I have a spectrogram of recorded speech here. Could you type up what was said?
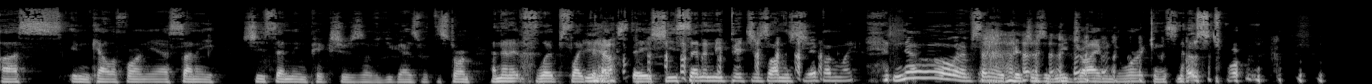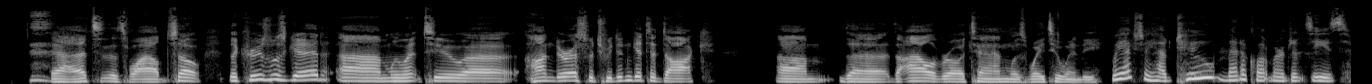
us in California. Sunny, she's sending pictures of you guys with the storm, and then it flips like the Yeah. next day. She's sending me pictures on the ship. I'm like, no, and I'm sending her pictures of me driving to work in a snowstorm. Yeah, that's, that's wild. So the cruise was good. Um, we went to, uh, Honduras, which we didn't get to dock. Um, the, the Isle of Roatan was way too windy. We actually had two medical emergencies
